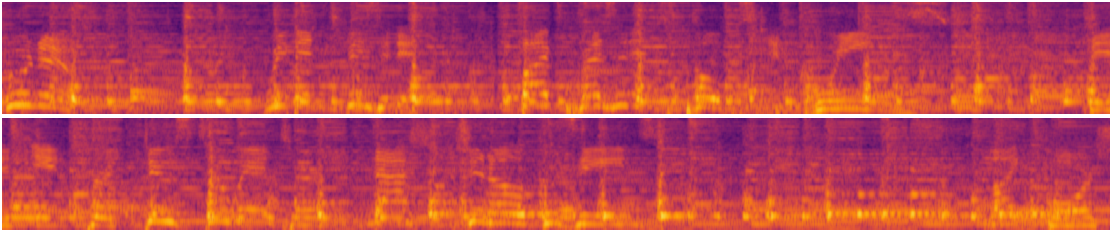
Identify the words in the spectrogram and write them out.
Who knew? We've been visited by presidents, popes, and queens. Been introduced to international cuisines like borscht,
